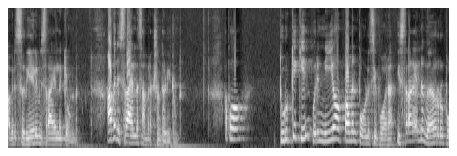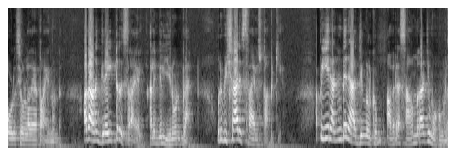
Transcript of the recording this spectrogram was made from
അവർ സിറിയയിലും ഇസ്രായേലിലൊക്കെ ഉണ്ട്. അവർ ഇസ്രായേലിന്റെ സംരക്ഷണം തേടിയിട്ടുണ്ട്. അപ്പോൾ തുർക്കിക്ക് ഒരു നിയോ ഒട്ടോമൻ പോളിസി പോലെ ഇസ്രായേലിന് വേറൊരു പോളിസി ഉള്ളതായി പറയുന്നുണ്ട്. അതാണ് ഗ്രേറ്റർ ഇസ്രായേൽ അല്ലെങ്കിൽ യൂണോൺ പ്ലാൻ ഒരു വിശാൽ ഇസ്രായേൽ സ്ഥാപിക്കുക. അപ്പോൾ ഈ രണ്ട് രാജ്യങ്ങൾക്കും അവരുടെ സാമ്രാജ്യമോഹങ്ങൾ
